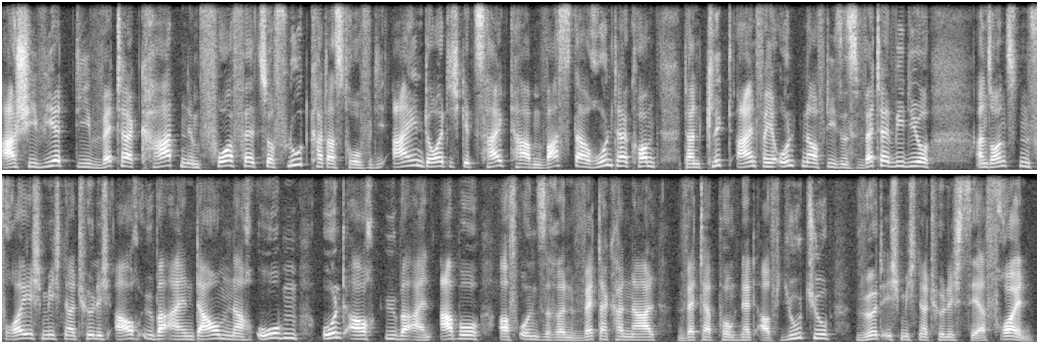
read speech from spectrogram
archiviert die Wetterkarten im Vorfeld zur Flutkatastrophe, die eindeutig gezeigt haben, was da runterkommt, dann klickt einfach hier unten auf dieses Wettervideo. Ansonsten freue ich mich natürlich auch über einen Daumen nach oben und auch über ein Abo auf unseren Wetterkanal wetter.net auf YouTube. Würde ich mich natürlich sehr freuen.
